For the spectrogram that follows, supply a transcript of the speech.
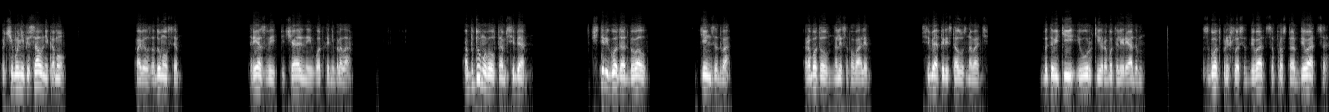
Почему не писал никому? Павел задумался. Трезвый, печальный, водка не брала. Обдумывал там себя. Четыре года отбывал День за два. Работал на лесоповале. Себя перестал узнавать. Бытовики и урки работали рядом. С год пришлось отбиваться, просто отбиваться,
